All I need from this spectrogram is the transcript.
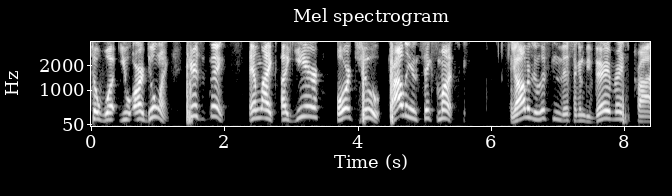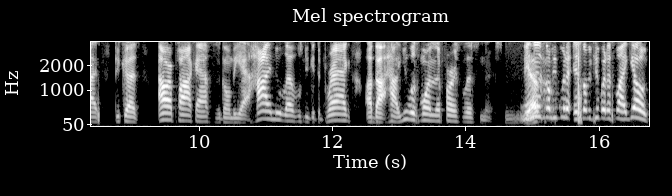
to what you are doing. Here's the thing: in like a year or two, probably in six months, y'all that are listening to this are going to be very, very surprised because our podcast is going to be at high new levels. You get to brag about how you was one of the first listeners. Yep. And it's going to be people. That, it's going to be people that's like, "Yo,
